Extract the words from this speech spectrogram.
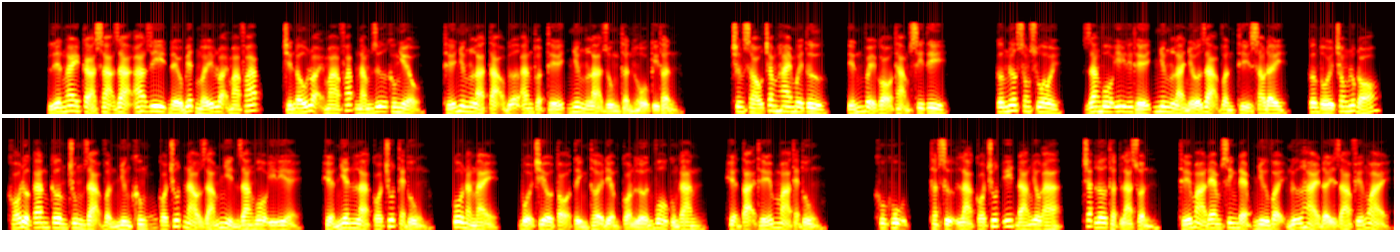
Liền ngay cả xạ dạ a di đều biết mấy loại ma pháp, chiến đấu loại ma pháp nắm giữ không nhiều, thế nhưng là tạo bữa ăn thuật thế nhưng là dùng thần hồ kỳ thần. Chương sáu trăm hai mươi bốn, tiến về gõ thảm city. Cơm nước xong xuôi, giang vô y thế nhưng là nhớ dạ vần thì sao đây, cơm tối trong lúc đó, khó được ăn cơm chung dạ vần nhưng không có chút nào dám nhìn giang vô y, hiển nhiên là có chút thẹn thùng, cô nàng này, buổi chiều tỏ tình thời điểm còn lớn vô cùng gan, hiện tại thế mà thẹn thùng. Khu khu, thật sự là có chút ít đáng yêu à chất lơ thật là xuẩn thế mà đem xinh đẹp như vậy nữ hải đẩy ra phía ngoài.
